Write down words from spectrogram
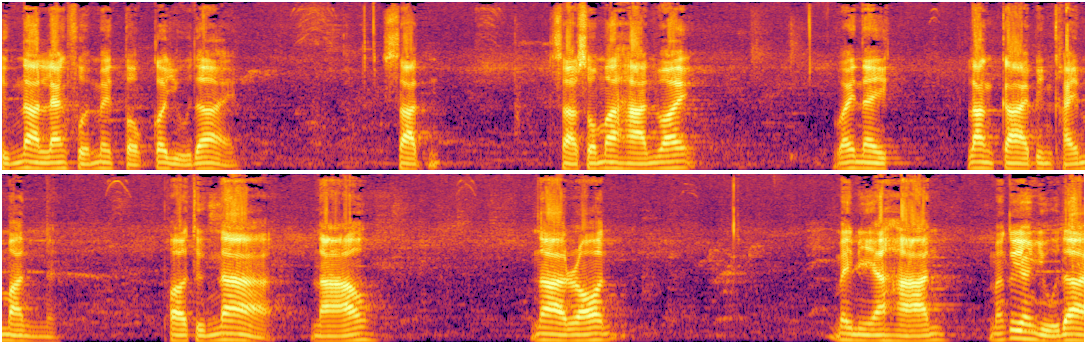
ถึงหน้าแรงฝนไม่ตกก็อยู่ได้ สัตว์สะสมอาหารไว้ ไว้ในร่างกายเป็นไขมันนะพอถึงหน้า หนาว หน้าร้อน ไม่มีอาหาร มันก็ยังอยู่ได้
